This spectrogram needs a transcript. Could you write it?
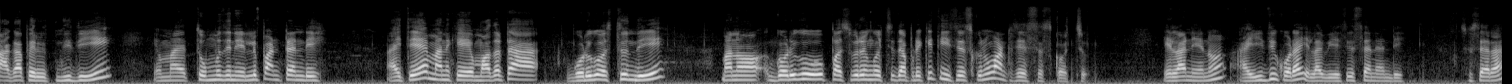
బాగా పెరుగుతుంది. ఇది తొమ్మిది నెలలు పంట అండి. అయితే మనకి మొదట గొడుగు వస్తుంది. మనం గొడుగు పసుపు రంగు వచ్చేటప్పటికి తీసేసుకుని వంట చేసేసుకోవచ్చు. ఇలా నేను ఐదు కూడా ఇలా వేసేసానండి. చూసారా?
